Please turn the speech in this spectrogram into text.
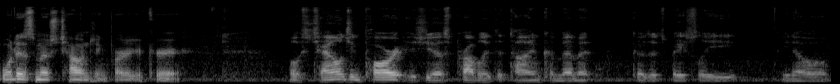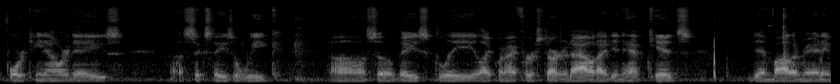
what is the most challenging part of your career? Most challenging part is just probably the time commitment because it's basically, you know, 14 hour days, uh, six days a week. Uh, so basically, like when I first started out, I didn't have kids. Didn't bother me any.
